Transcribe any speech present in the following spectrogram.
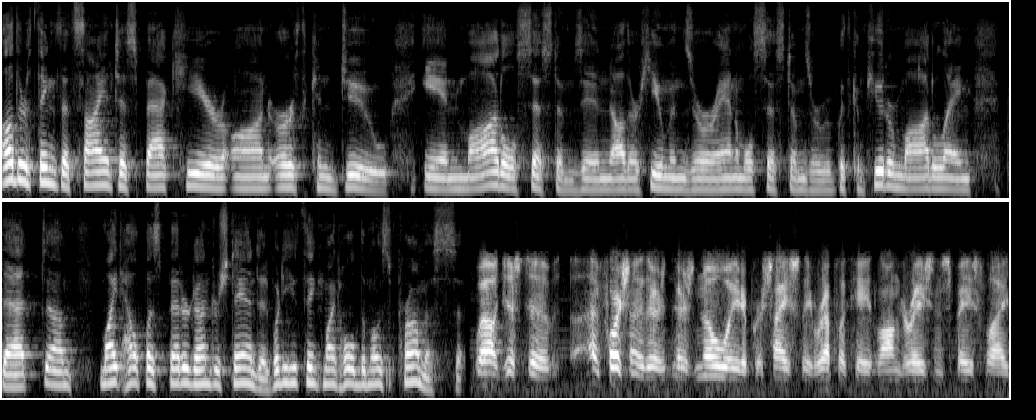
other things that scientists back here on Earth can do in model systems, in other humans or animal systems, or with computer modeling that um, might help us better to understand it? What do you think might hold the most promise? Well, just to, unfortunately, there, there's no way to precisely replicate long duration spaceflight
